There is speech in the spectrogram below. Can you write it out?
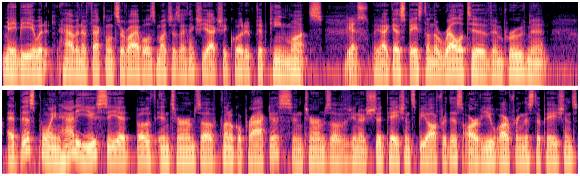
maybe it would have an effect on survival as much as I think she actually quoted 15 months. Yes. I guess based on the relative improvement at this point, how do you see it both in terms of clinical practice, in terms of, you know, should patients be offered this? Are you offering this to patients?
